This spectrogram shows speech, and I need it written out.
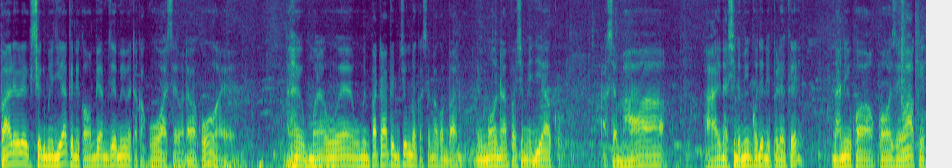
pale, yule shemeji yake nikamwambia, mzee, mimi nataka kuoa sasa. Nataka kuoa. Eh, umempata wapi mchumba? Akasema kwamba nimeona hapa shemeji yako. Akasema "Ah, ah, haina shida, mimi ngoja nipeleke nani kwa, kwa wazee wake.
